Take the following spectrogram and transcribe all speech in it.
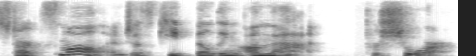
start small and just keep building on that for sure.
